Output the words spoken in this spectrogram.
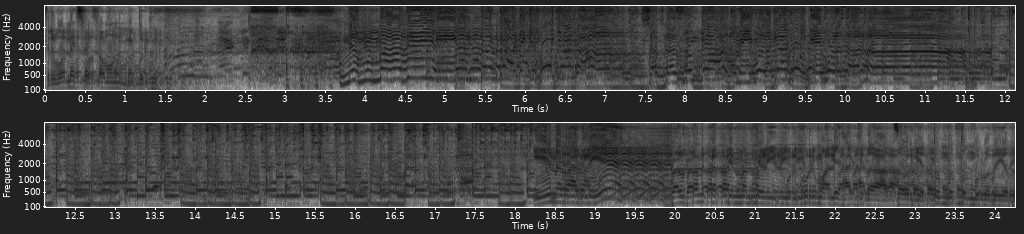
ತ್ರಿವಲ್ಲೆಕ್ಸ್ ಬರ್ತಾವ ನಿಮ್ಗೆ ಇಬ್ಬರಿಗೆ ನೆಮ್ಮದಿ ಶಬ್ದ ಬೆಳ್ತನ ಕತ್ತಿನಂತೇಳಿ ಕುರಿ ಕುರಿ ಮಾಲಿ ಹಾಕಿದ ಅಜ್ಜವ್ರಿಗೆ ತುಂಬು ತುಂಬು ಹೃದಯದ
